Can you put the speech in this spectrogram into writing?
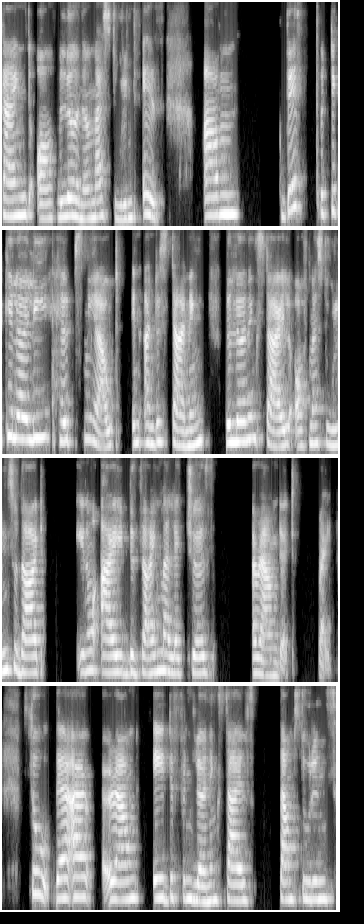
kind of learner my student is. Um, this particularly helps me out in understanding the learning style of my students so that you know I design my lectures around it right so there are around eight different learning styles some students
